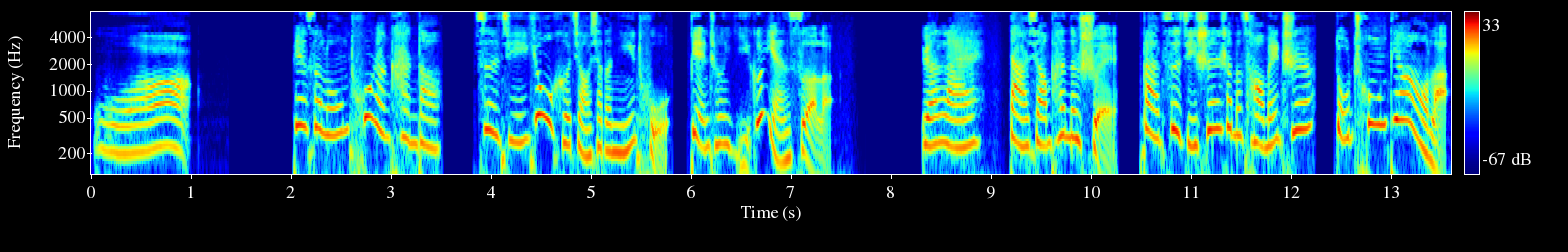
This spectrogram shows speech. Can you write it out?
我。变色龙突然看到。自己又和脚下的泥土变成一个颜色了。原来大象喷的水把自己身上的草莓汁都冲掉了。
